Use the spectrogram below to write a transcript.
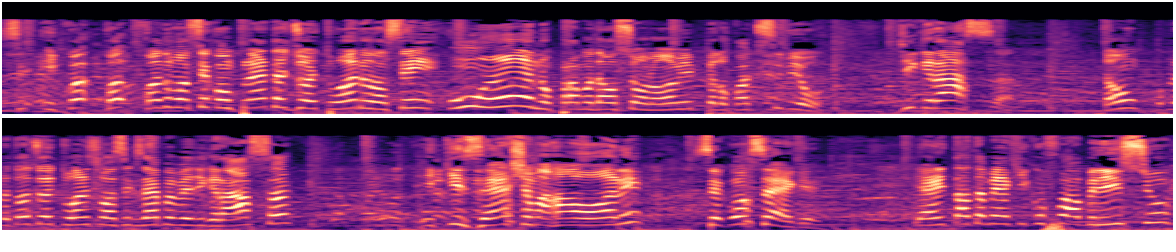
se, e quando você completa 18 anos, você tem um ano para mudar o seu nome pelo Código Civil. De graça. Então, completou 18 anos, se você quiser beber de graça e quiser chamar Raoni, você consegue. E a gente tá também aqui com o Fabrício,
